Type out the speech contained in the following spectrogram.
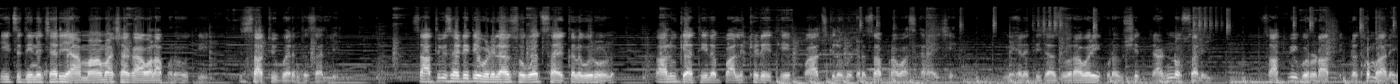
हीच दिनचर्या मामाच्या गावाला पण होती. सातवीपर्यंत चालली. सातवीसाठी ते वडिलांसोबत सायकलवरून तालुक्यातील पालखेड येथे पाच किलोमीटरचा प्रवास करायचे. मेहनतीच्या जोरावर एकोणीसशे त्र्याण्णव साली सातवी बोर्डात ते प्रथम आले.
